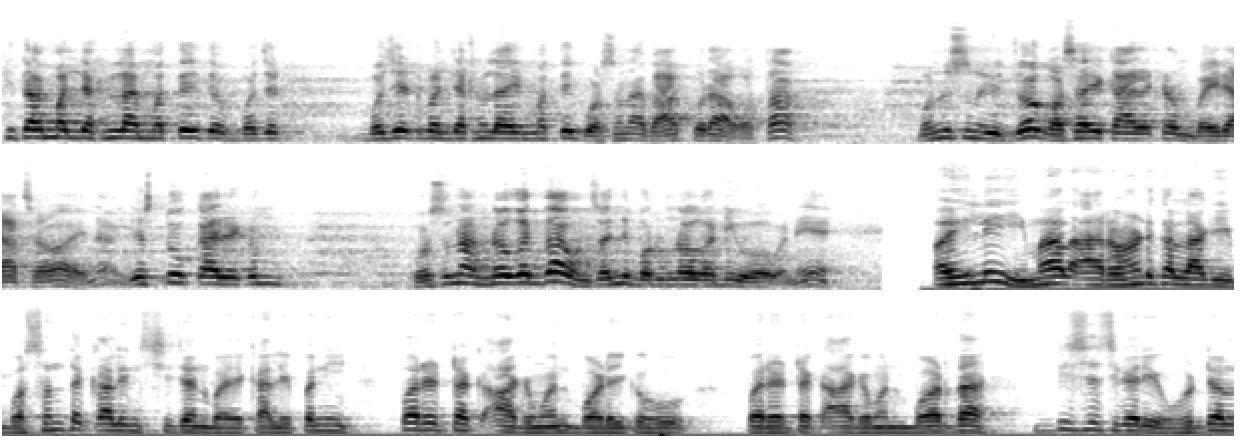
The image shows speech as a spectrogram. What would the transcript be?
किताबमा लेख्नलाई मात्रै त्यो बजेट बजेटमा लेख्नलाई मात्रै घोषणा भएको कुरा हो त। भन्नुहोस् न यो जो घसाइ कार्यक्रम भइरहेछ होइन यस्तो कार्यक्रम घोषणा नगर्दा हुन्छ नि बरु नगर्ने हो भने। अहिले हिमाल आरोहणका लागि वसन्तकालीन सिजन भएकाले पनि पर्यटक आगमन बढेको हो। पर्यटक आगमन बढ्दा विशेष गरी होटल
